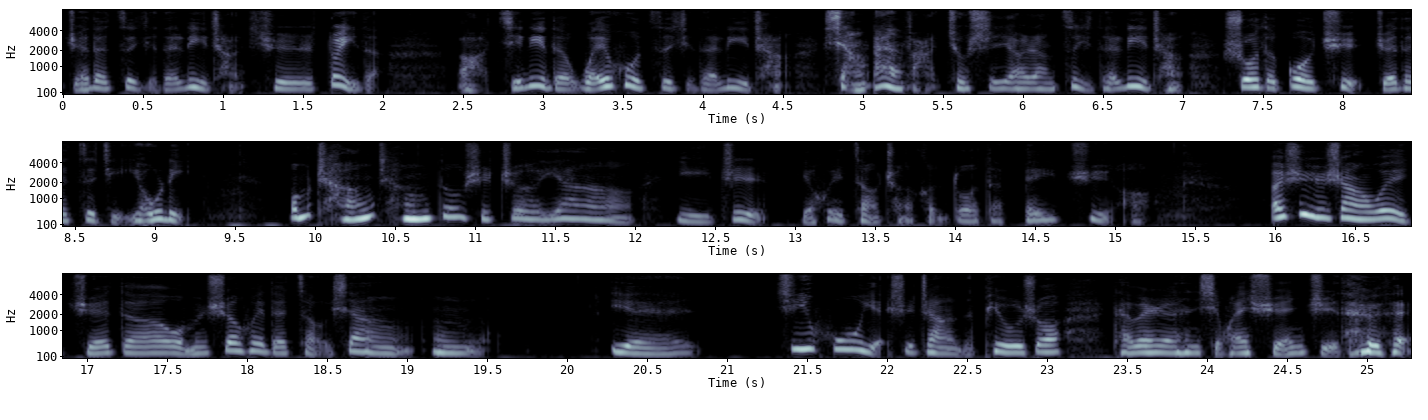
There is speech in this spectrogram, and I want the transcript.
觉得自己的立场是对的啊，极力的维护自己的立场，想办法就是要让自己的立场说得过去，觉得自己有理。我们常常都是这样，以致也会造成很多的悲剧啊。而事实上，我也觉得我们社会的走向，嗯，也。几乎也是这样子，譬如说，台湾人很喜欢选举，对不对？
